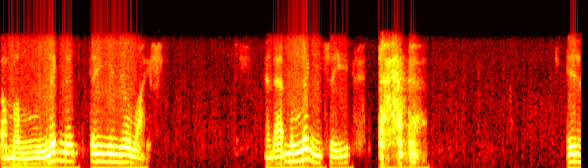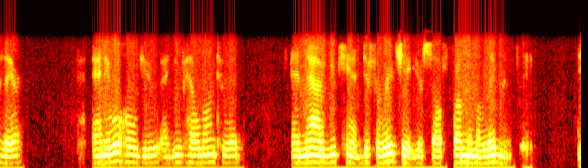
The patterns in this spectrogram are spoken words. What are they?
a malignant thing in your life. And that malignancy is there, and it will hold you, and you've held on to it, and now you can't differentiate yourself from the malignancy. You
